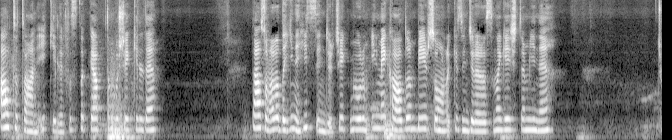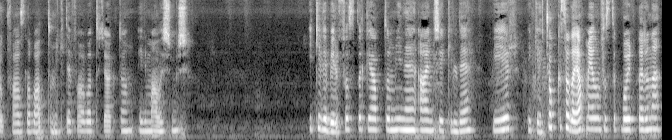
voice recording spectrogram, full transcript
6 tane ikili fıstık yaptım bu şekilde. Daha sonra arada yine hiç zincir çekmiyorum. ilmek aldım. Bir sonraki zincir arasına geçtim yine. Çok fazla battım. iki defa batacaktım. Elime alışmış. İkili bir fıstık yaptım. Yine aynı şekilde. Bir, iki. Çok kısa da yapmayalım fıstık boyutlarını.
